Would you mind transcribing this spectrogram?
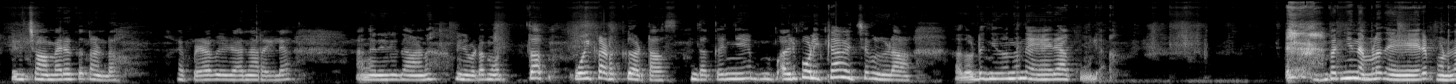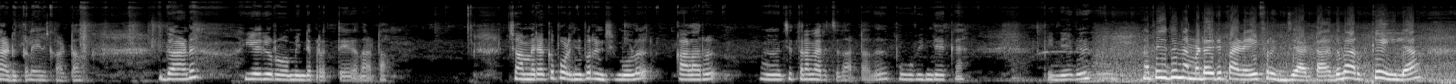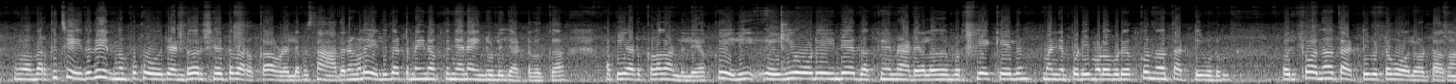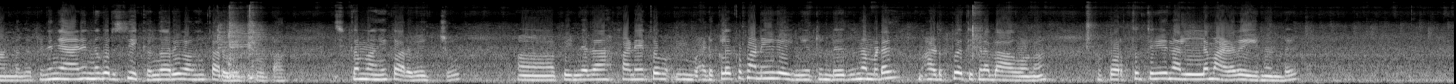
പിന്നെ ചുമരൊക്കെ കണ്ടോ? എപ്പോഴാണ് വീഴാന്നറിയില്ല അങ്ങനെ ഒരു ഇതാണ്. പിന്നെ ഇവിടെ മൊത്തം പോയി കിടക്കുക കേട്ടോ. ഇതൊക്കെ ഇനി അവർ പൊളിക്കാൻ വെച്ച വീടാണ് അതുകൊണ്ട് ഇനി ഇതൊന്നും നേരാക്കൂല അപ്പം ഇനി നമ്മൾ നേരെ പോണത് അടുക്കളയിൽ കേട്ടോ ഇതാണ് ഈ ഒരു റൂമിന്റെ പ്രത്യേകത കേട്ടോ. ചുമരൊക്കെ പൊളിഞ്ഞ് റിൻഷിമോൾ കളറ് ചിത്രം വരച്ചതാട്ടോ. അത് പൂവിന്റെയൊക്കെ പിന്നെ ഇത് അപ്പോൾ ഇത് നമ്മുടെ ഒരു പഴയ ഫ്രിഡ്ജാട്ടോ അത് വർക്ക് ചെയ്യില്ല. വർക്ക് ചെയ്തതായിരുന്നു. ഇപ്പോൾ രണ്ട് വർഷമായിട്ട് വർക്ക് ആവണല്ലോ. അപ്പോൾ സാധനങ്ങൾ എലി തട്ടണതിനൊക്കെ ഞാൻ അതിന്റെ ഉള്ളിൽ ഉള്ളിലാട്ട് വെക്കുക അപ്പോൾ ഈ അടുക്കള കണ്ടില്ലേ? ഒക്കെ എലി എലി ഓടിയതിന്റെ ഇതൊക്കെയാണ്. അടയാള വൃത്തിയാക്കിയാലും മഞ്ഞപ്പൊടി മുളക് പൊടിയൊക്കെ ഒന്ന് തട്ടി വിടും ഒരിക്കൽ വന്ന് തട്ടി വിട്ട കാണുന്നത്. പിന്നെ ഞാൻ ഇന്ന് കുറച്ച് ചിക്കൻ കറി വാങ്ങി കറി വെച്ചു കേട്ടോ ചിക്കൻ വാങ്ങി കറി വെച്ചു. പിന്നെ ഇതാ പണിയൊക്കെ അടുക്കളൊക്കെ പണി കഴിഞ്ഞിട്ടുണ്ട്. ഇത് നമ്മുടെ അടുപ്പ് എത്തിക്കുന്ന ഭാഗമാണ്. പുറത്ത് ഇത്തിരി നല്ല മഴ പെയ്യുന്നുണ്ട്.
